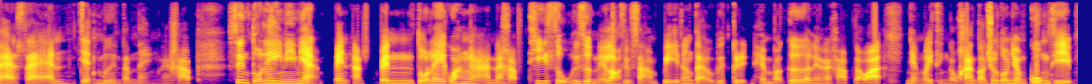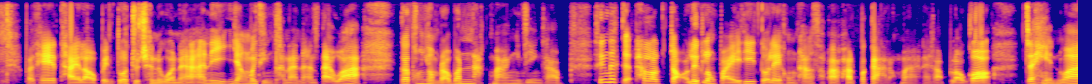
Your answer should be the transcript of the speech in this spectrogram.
870,000 ตำแหน่งนะครับ ซึ่งตัวเลขนี้เนี่ยเป็นเป็นตัวเลขว่างงานนะครับที่สูงที่สุดในรอบ 13 ปีตั้งแต่วิกฤตแฮมเบอร์เกอร์เลยนะครับ แต่ว่ายังไม่ถึงกับขั้นตอนช่วงต้มยำกุ้งที่ประเทศไทยเราเป็นตัวจุดชนวนนะฮะ อันนี้ยังไม่ถึงขนาดนั้น แต่ว่าก็ต้องยอมรับว่าหนักมากจริงๆครับ ซึ่งถ้าเกิดถ้าเราเจาะลึกลงไปที่ตัวเลขของทางสภาพัฒน์ประกาศออกมานะครับ เราก็จะเห็นว่า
